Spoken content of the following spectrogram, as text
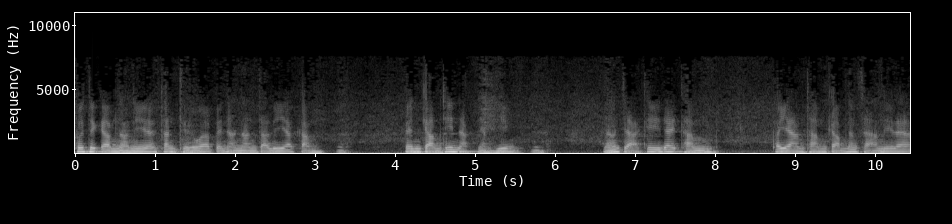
พฤติกรรมเหล่านี้ท่านถือว่าเป็นอนันตริยกรรม เป็นกรรมที่หนักอย่างยิ่ง หลังจากที่ได้ทำพยายามทำกรรมทั้งสามนี้แล้ว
